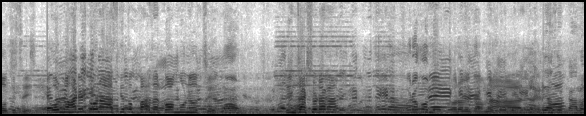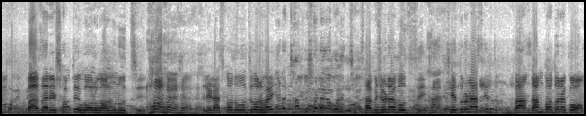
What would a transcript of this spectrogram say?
বলতেছে। অন্য হাটের তুলনায় আজকে তো বাজার কম মনে হচ্ছে। তিন চারশো টাকা। ওরকমই। কম না? আচ্ছা। বাজারের সবথেকে বড় মাল মনে হচ্ছে। তাহলে এটা আজ কত বলছে বড় ভাই? ছাব্বিশশো টাকা বলছে। ছাব্বিশশো টাকা বলছে। সে তুলনায় আজকে দাম- দাম কতটা কম?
